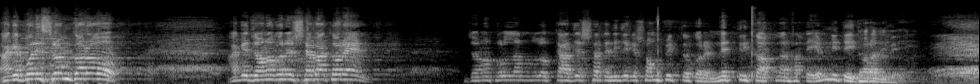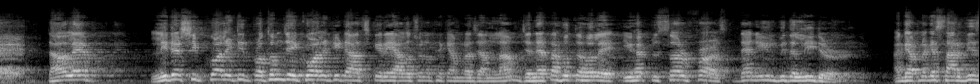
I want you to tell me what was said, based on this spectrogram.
আগে পরিশ্রম করো। আগে জনগণের সেবা করেন। জনকল্যাণমূলক কাজের সাথে নিজেকে সম্পৃক্ত করেন। নেতৃত্ব আপনার হাতে এমনিতেই ধরা দিবে। তাহলে লিডারশিপ কোয়ালিটির প্রথম যে কোয়ালিটিটা আজকের এই আলোচনা থেকে আমরা জানলাম, যে নেতা হতে হলে you have to serve first then you'll be the leader আগে আপনাকে সার্ভিস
